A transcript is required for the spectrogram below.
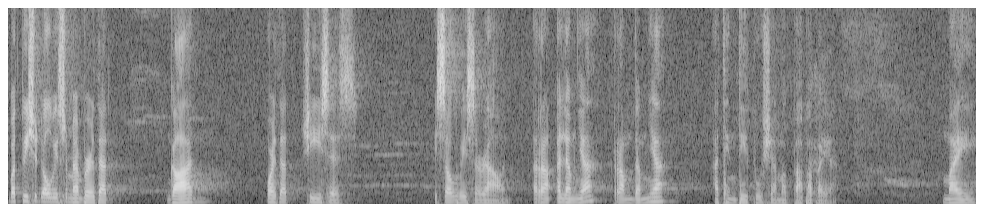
But we should always remember that God or that Jesus is always around. Ara- alam niya, ramdam niya, at hindi po siya magpapabaya. May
